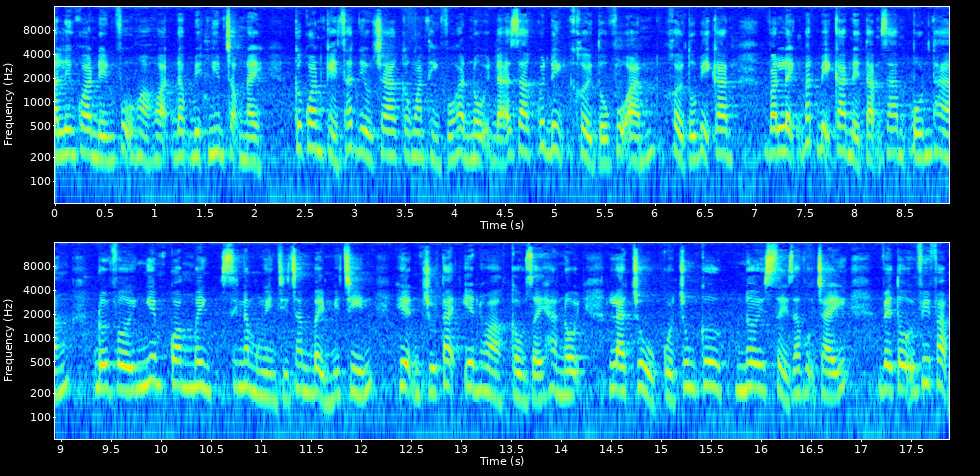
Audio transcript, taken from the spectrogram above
Và liên quan đến vụ hỏa hoạn đặc biệt nghiêm trọng này, cơ quan cảnh sát điều tra công an thành phố Hà Nội đã ra quyết định khởi tố vụ án, khởi tố bị can và lệnh bắt bị can để tạm giam 4 tháng đối với Nghiêm Quang Minh, sinh năm 1979, hiện trú tại Yên Hòa, Cầu Giấy, Hà Nội, là chủ của trung cư nơi xảy ra vụ cháy, về tội vi phạm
